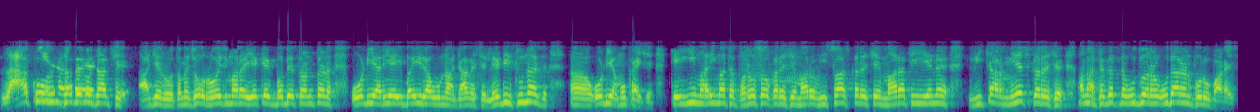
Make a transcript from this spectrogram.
લાખો હંસાબેનો. જાગશે આજે રો તમે જો રોજ મારા એક એક બબે ત્રણ ત્રણ ઓડિયા રિયા ઈ બૈરાઓના જ આવે છે લેડીઝના જ ઓડિયા મુકાય છે કે ઈ મારી માથે ભરોસો કરે છે મારો વિશ્વાસ કરે છે મારાથી એને વિચાર મેચ કરે છે અને આ જગતને ઉદાહરણ ઉદાહરણ પૂરું પાડે છે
